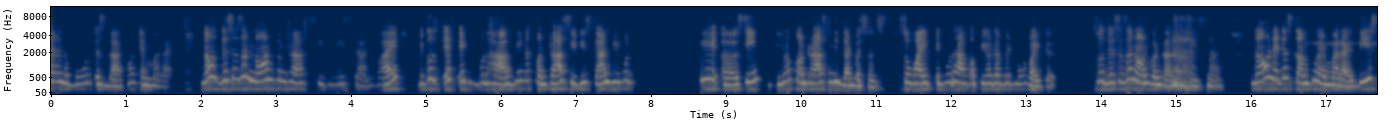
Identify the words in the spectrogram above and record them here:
and the bone is black on MRI. Now this is a non-contrast CT scan. Why? Because if it would have been a contrast CT scan, we would be uh, seeing you know contrast in the blood vessels. So white, it would have appeared a bit more whiter. So this is a non-contrast CT scan. Now let us come to MRI. These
